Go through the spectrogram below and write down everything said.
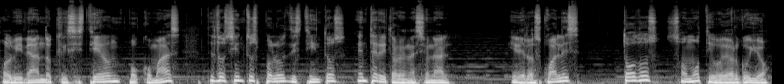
olvidando que existieron poco más de 200 pueblos distintos en territorio nacional, y de los cuales todos son motivo de orgullo.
